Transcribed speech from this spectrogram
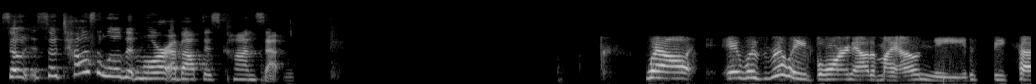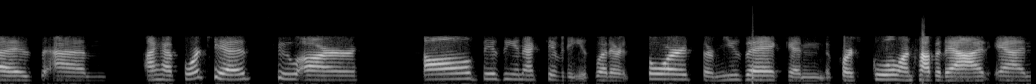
So so tell us a little bit more about this concept. Well, it was really born out of my own need because um, I have four kids who are all busy in activities, whether it's sports or music, and of course school on top of that. And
